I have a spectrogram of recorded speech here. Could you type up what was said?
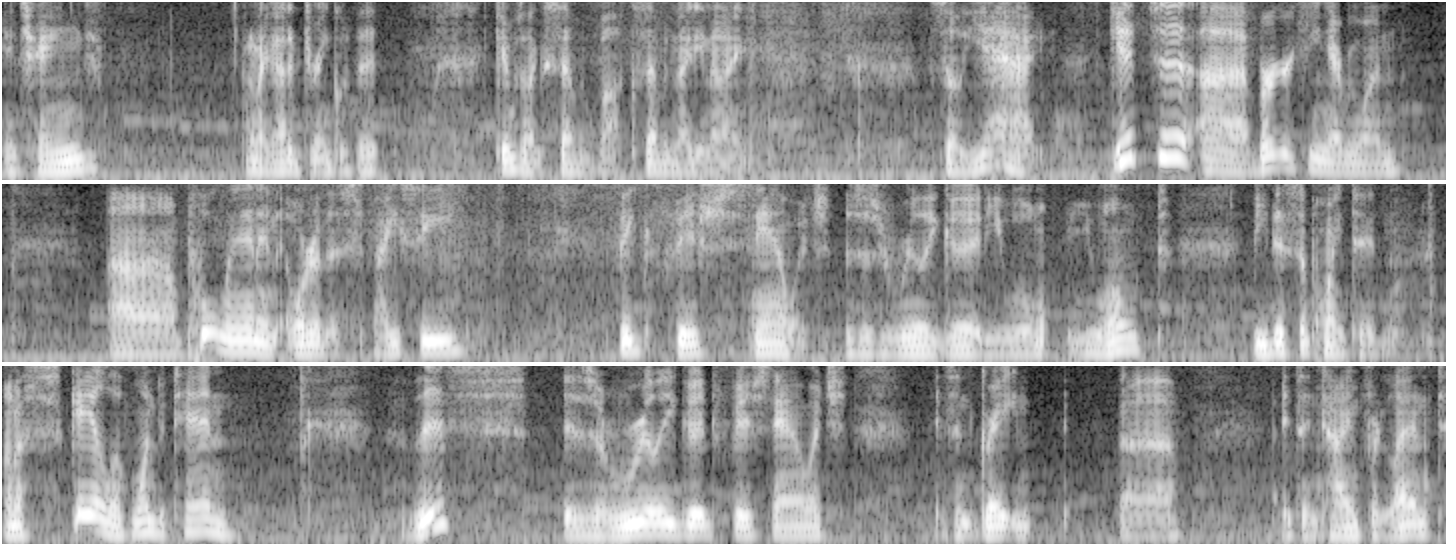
and change. And I got a drink with it. it came to like seven bucks, seven ninety nine. So yeah, get to uh, Burger King, everyone. Uh, pull in and order the spicy big fish sandwich. This is really good. You won't you won't be disappointed on a scale of 1 to 10, this is a really good fish sandwich. It's in great, uh, it's in time for Lent.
